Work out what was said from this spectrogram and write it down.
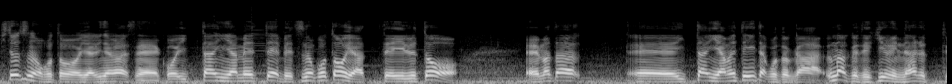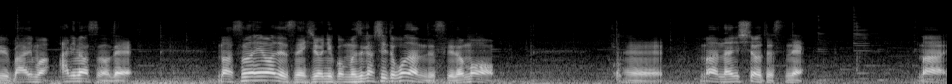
一つのことをやりながらですねこう一旦やめて別のことをやっていると、え、また、えー、一旦やめていたことがうまくできるようになるっていう場合もありますのでまあその辺はですね非常にこう難しいところなんですけども、えー、まあ何しろですねまあ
